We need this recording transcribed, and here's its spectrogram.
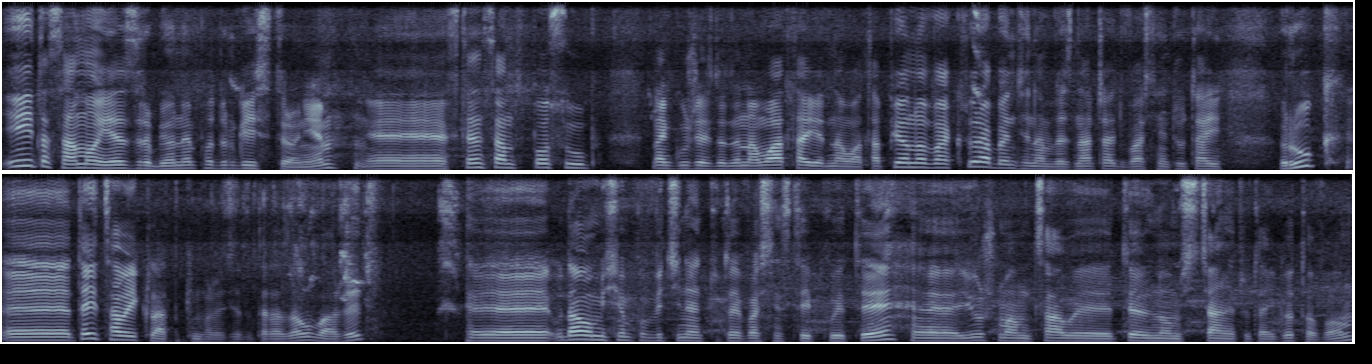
I to samo jest zrobione po drugiej stronie. E, w ten sam sposób na górze jest dodana łata, jedna łata pionowa, która będzie nam wyznaczać właśnie tutaj róg e, tej całej klatki. Możecie to teraz zauważyć. E, udało mi się powycinać tutaj właśnie z tej płyty. E, już mam cały tylną ścianę tutaj gotową.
